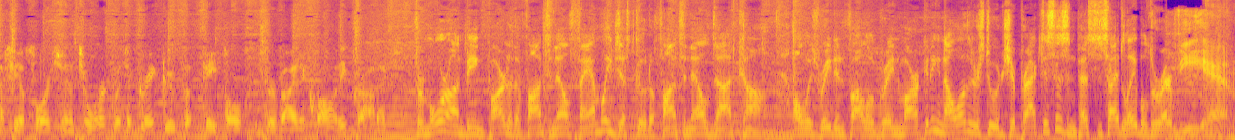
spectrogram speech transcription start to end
I feel fortunate to work with a great group of people who provide a quality product. For more on being part of the Fontanelle family, just go to fontanelle.com. Always read and follow grain marketing and all other stewardship practices and pesticide label direct. VN.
